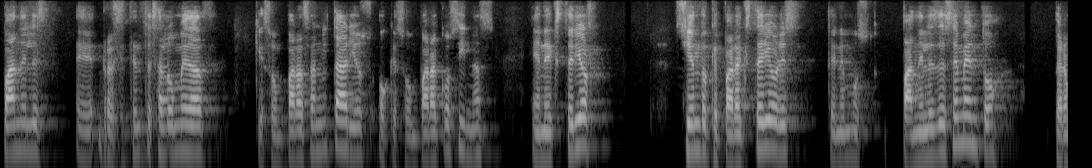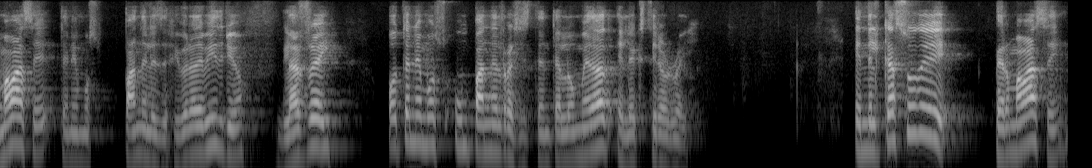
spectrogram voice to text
paneles eh, resistentes a la humedad que son para sanitarios o que son para cocinas en exterior, siendo que para exteriores tenemos paneles de cemento, permabase, tenemos paneles de fibra de vidrio, glass ray, o tenemos un panel resistente a la humedad, el Exterior Array. En el caso de permabase,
